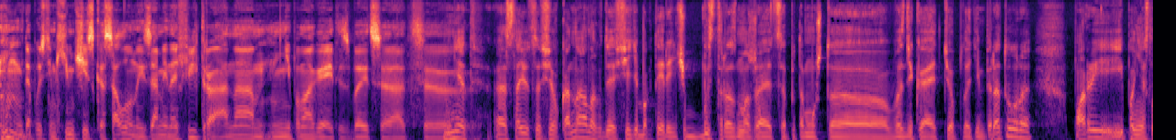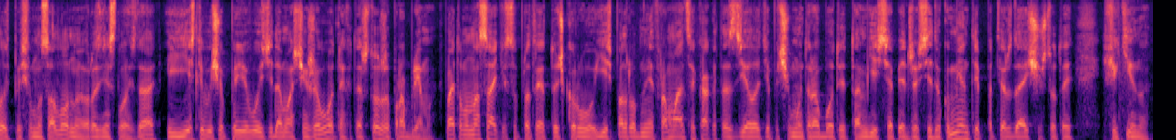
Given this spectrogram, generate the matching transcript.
допустим, химчистка салона и замена фильтра, она не помогает избавиться от... э, Нет, остаются все в каналах, где все эти бактерии очень быстро размножаются, потому что возникает теплая температура, пары, и понеслось по всему салону, разнеслось, да. И если вы еще привозите домашних животных, это же тоже проблема. Поэтому на сайте suprotec.ru есть подробная информация, как это сделать и почему это работает. Там есть, опять же, все документы, подтверждающие, что это эффективно.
